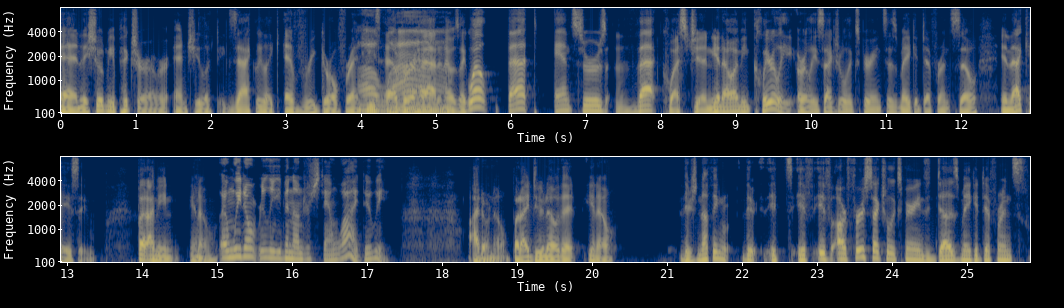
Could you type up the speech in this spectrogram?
And they showed me a picture of her, and she looked exactly like every girlfriend Oh, he's ever had. And I was like, well, that answers that question. You know, I mean, clearly early sexual experiences make a difference. So in that case, it, but I mean, you know, And we don't really even understand why, do we? I don't know, but I do know that, you know, there's nothing there. It's if, if our first sexual experience does make a difference,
